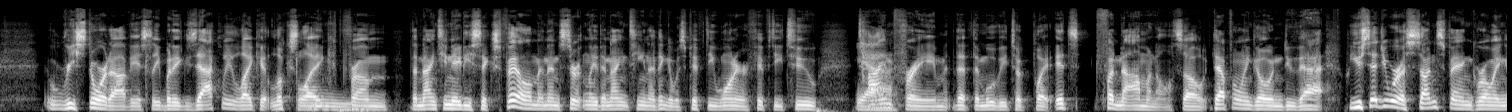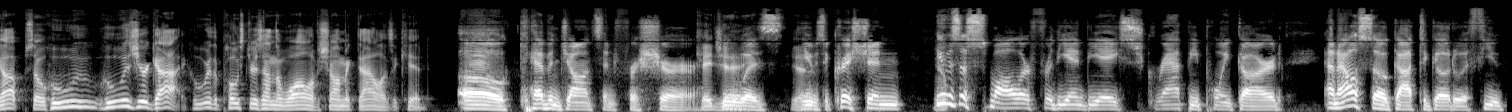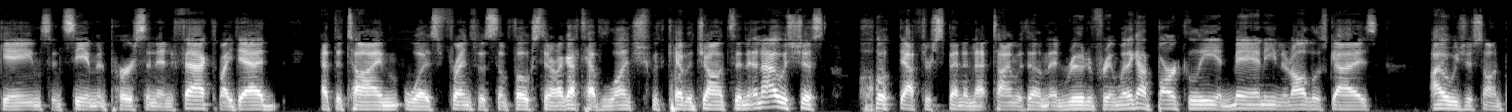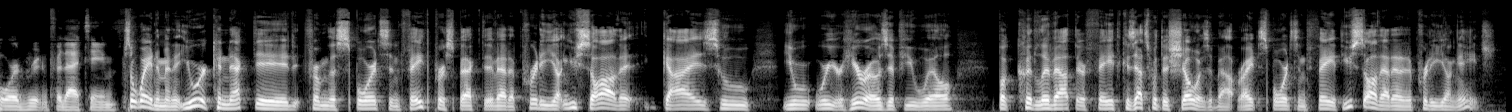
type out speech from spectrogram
restored obviously but exactly like it looks like mm. from the 1986 film and then certainly the 19 i think it was 51 or 52 yeah. time frame that the movie took place it's phenomenal so definitely go and do that you said you were a suns fan growing up so who who was your guy who were the posters on the wall of sean mcdowell as a kid oh kevin johnson for sure KJ. he was yeah. he was a christian he yep. was a smaller for the nba scrappy point guard and I also got to go to a few games and see him in person. And in fact, my dad at the time was friends with some folks there. I got to have lunch with Kevin Johnson, and I was just hooked after spending that time with him and rooting for him. When they got Barkley and Manning and all those guys, I was just on board rooting for that team. So wait a minute, you were connected from the sports and faith perspective at a pretty young. You saw that guys who you were your heroes, if you will, but could live out their faith because that's what the show is about, right? Sports and faith. You saw that at a pretty young age.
